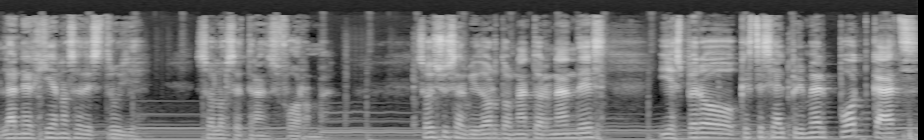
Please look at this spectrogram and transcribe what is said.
La energía no se destruye, solo se transforma. Soy su servidor Donato Hernández y espero que este sea el primer podcast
